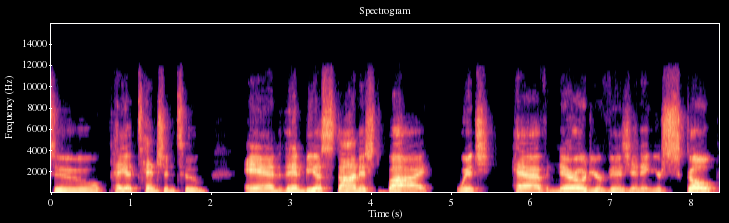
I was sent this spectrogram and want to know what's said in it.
to pay attention to and then be astonished by, which have narrowed your vision and your scope,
